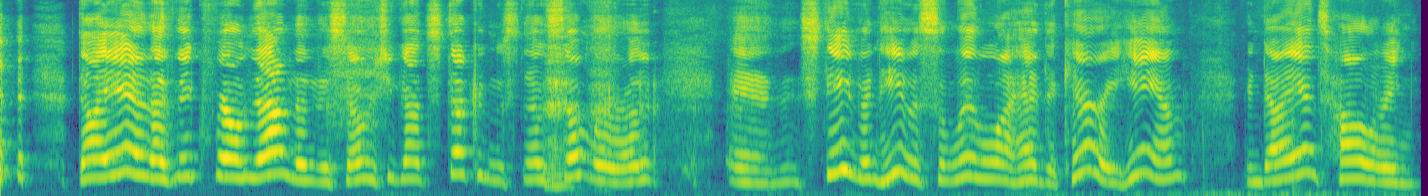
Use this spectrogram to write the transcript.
Diane, I think, fell down in the snow. She got stuck in the snow somewhere or other. And Stephen, he was so little, I had to carry him. And Diane's hollering,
